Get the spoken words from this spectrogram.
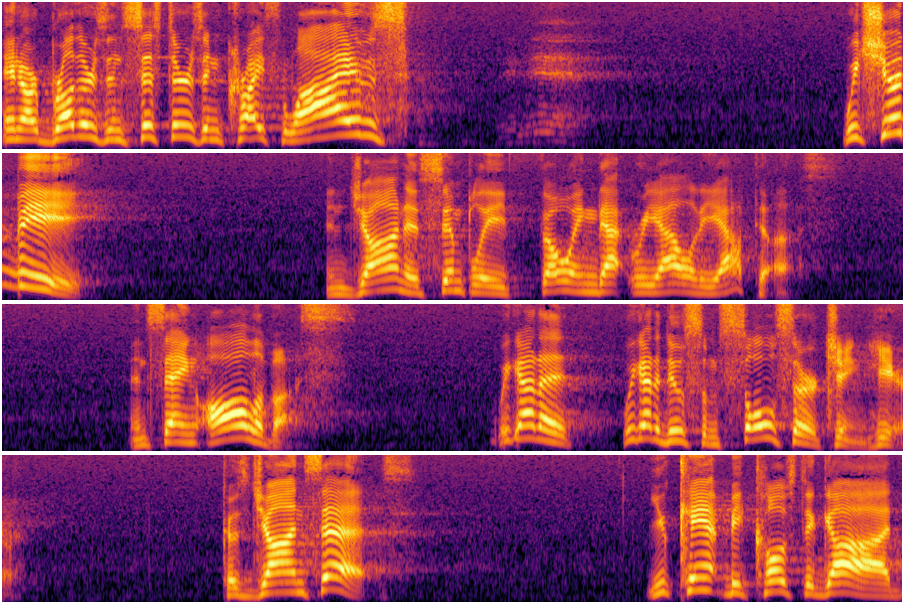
in our brothers and sisters in Christ's lives? We should be. And John is simply throwing that reality out to us and saying, all of us, we gotta, we gotta do some soul searching here. Because John says, you can't be close to God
